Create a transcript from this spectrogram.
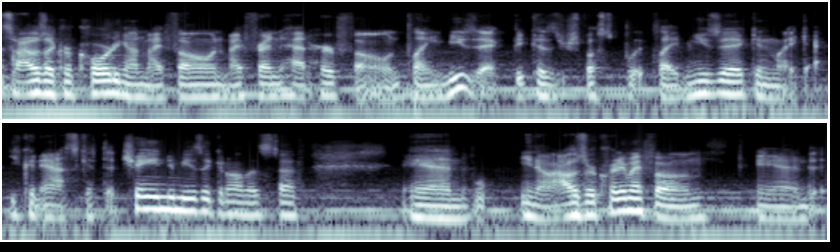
so I was like recording on my phone. My friend had her phone playing music because you're supposed to play music and like you can ask it to change the music and all this stuff. And you know, I was recording my phone, and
